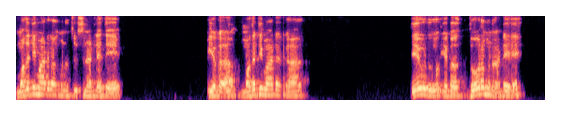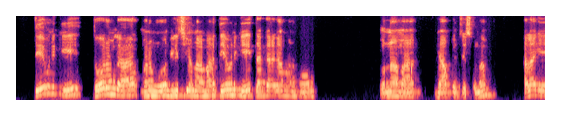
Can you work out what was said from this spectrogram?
మొదటి మాటగా మనం చూసినట్లయితే ఈ యొక్క మొదటి మాటగా దేవుడు ఈ యొక్క దూరమున అంటే దేవునికి దూరంగా మనము నిలిచి ఉన్నామా? దేవునికి దగ్గరగా మనము ఉన్నామా? జ్ఞాపకం చేసుకుందాం. అలాగే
